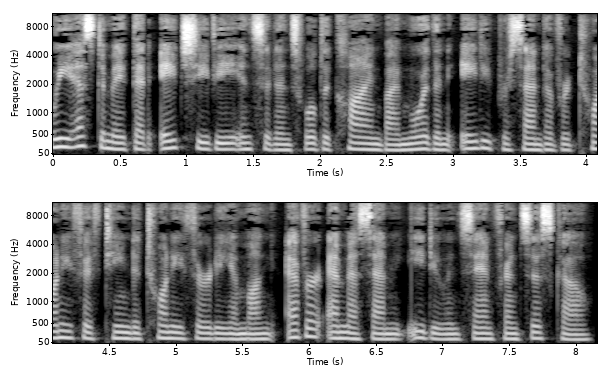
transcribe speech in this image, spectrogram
we estimate that HCV incidence will decline by more than 80% over 2015 to 2030 among ever MSM IDU in San Francisco,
